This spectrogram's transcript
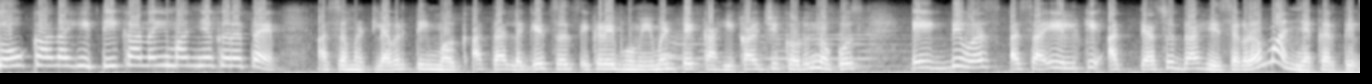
तो का नाही ती का नाही मान्य करत आहे? असं म्हटल्यावरती मग आता लगेचच इकडे भूमी म्हणते काही काळजी करू नकोस एक दिवस असा येईल की आत्या सुद्धा हे सगळं मान्य करतील.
